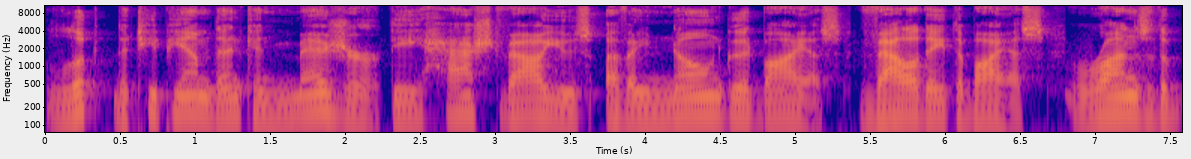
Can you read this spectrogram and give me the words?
look, the TPM then can measure the hashed values of a known good BIOS, validate the BIOS, runs the,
